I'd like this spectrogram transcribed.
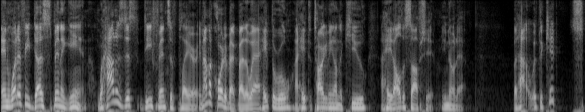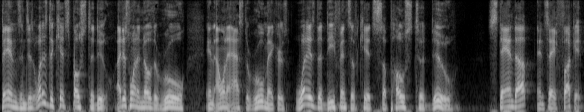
And what if he does spin again? Well, how does this defensive player, and I'm a quarterback, by the way, I hate the rule. I hate the targeting on the cue. I hate all the soft shit. You know that. But how, if the kid spins and just, what is the kid supposed to do? I just want to know the rule. And I want to ask the rule makers, what is the defensive kid supposed to do? Stand up and say, fuck it,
